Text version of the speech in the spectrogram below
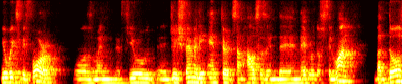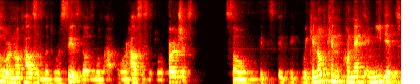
few weeks before was when a few uh, Jewish family entered some houses in the neighborhood of Silwan, but those were not houses that were seized; those were houses that were purchased. So it, it, we cannot can connect immediate,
